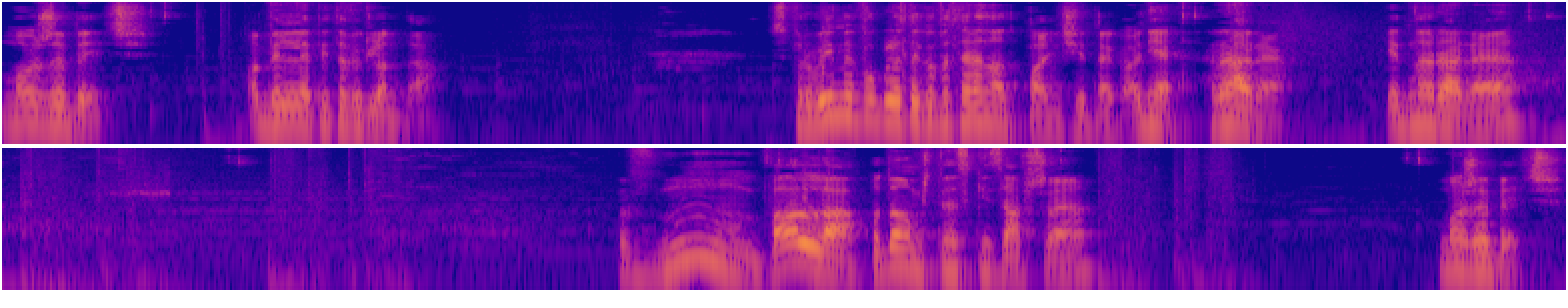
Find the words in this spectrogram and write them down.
Może być. O wiele lepiej to wygląda. Spróbujmy w ogóle tego weterana odpalić jednego. O nie, rare. Jedno rare. Mmm, walla. Podoba mi się ten skin zawsze. Może być.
